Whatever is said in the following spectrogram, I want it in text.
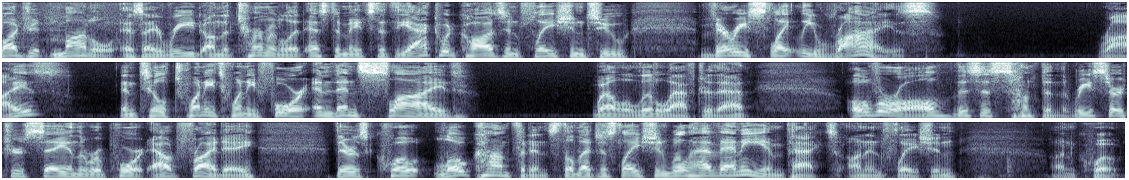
budget model. As I read on the terminal, it estimates that the act would cause inflation to very slightly rise. Rise until 2024 and then slide, well, a little after that. Overall, this is something the researchers say in the report out Friday. There's, quote, low confidence the legislation will have any impact on inflation, unquote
